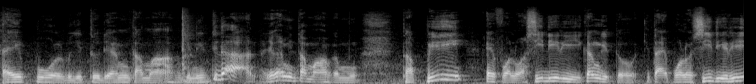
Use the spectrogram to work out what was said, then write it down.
Saipul begitu. Dia minta maaf begini. Tidak jangan minta maaf kamu. Tapi evaluasi diri kan gitu. Kita evaluasi diri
